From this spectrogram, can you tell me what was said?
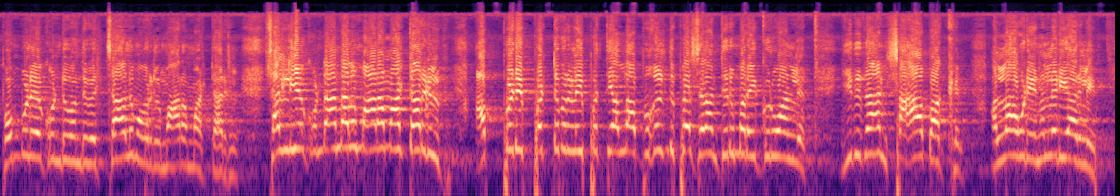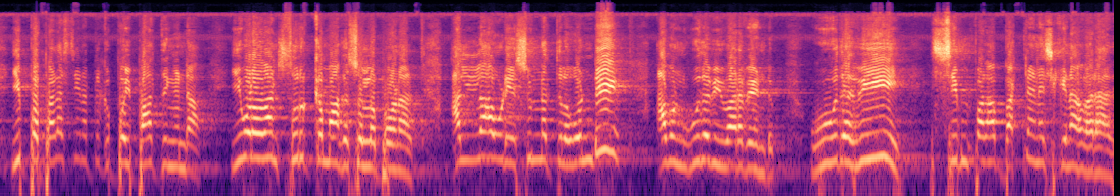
பொம்பளையை கொண்டு வந்து வச்சாலும் அவர்கள் மாற மாட்டார்கள் சல்லியை கொண்டாந்தாலும் மாற மாட்டார்கள் அப்படிப்பட்டவர்களை பற்றி அல்லாஹ் புகழ்ந்து பேசலாம் திருமறை குருவான்ல இதுதான் சஹாபாக்கள். அல்லாஹ்வுடைய நல்லடியார்களே இப்ப பலஸ்தீனத்துக்கு போய் பார்த்தீங்கண்டா. இவ்வளவுதான் சுருக்கமாக சொல்ல போனால். அல்லாஹ்வுடைய சுண்ணத்துல ஒன்று அவன் உதவி வர வேண்டும். உதவி சிம்பிளா பட்டன் நெசுக்கினா வராது.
